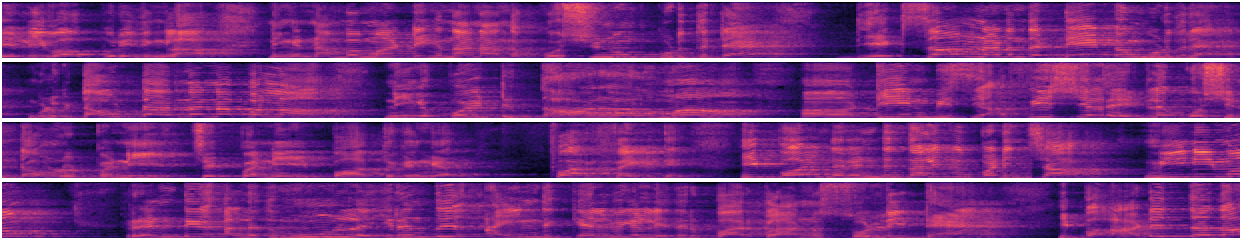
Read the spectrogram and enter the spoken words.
தெளிவாக புரியுதுங்களா? நீங்கள் நம்ப மாட்டீங்கன்னா நான் அந்த கொஷினும் கொடுத்துட்டேன். எக்ஸாம் நடந்த டேட்டும் கொடுத்துட்டேன். உங்களுக்கு டவுட்டாக இருந்தால் என்ன பண்ணலாம்? நீங்கள் போயிட்டு தாராளமாக டிஎன்பிசி அஃபீஷியல் சைட்டில் கொஷின் டவுன்லோட் பண்ணி செக் பண்ணி பார்த்துக்குங்க. பர்ஃபெக்ட் இப்போ இந்த ரெண்டு தலைப்பு படித்தா மினிமம் ரெண்டு அல்லது மூணுல இருந்து ஐந்து கேள்விகள் எதிர்பார்க்கலாம்னு சொல்லிட்டேன். இப்போ அடுத்ததா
